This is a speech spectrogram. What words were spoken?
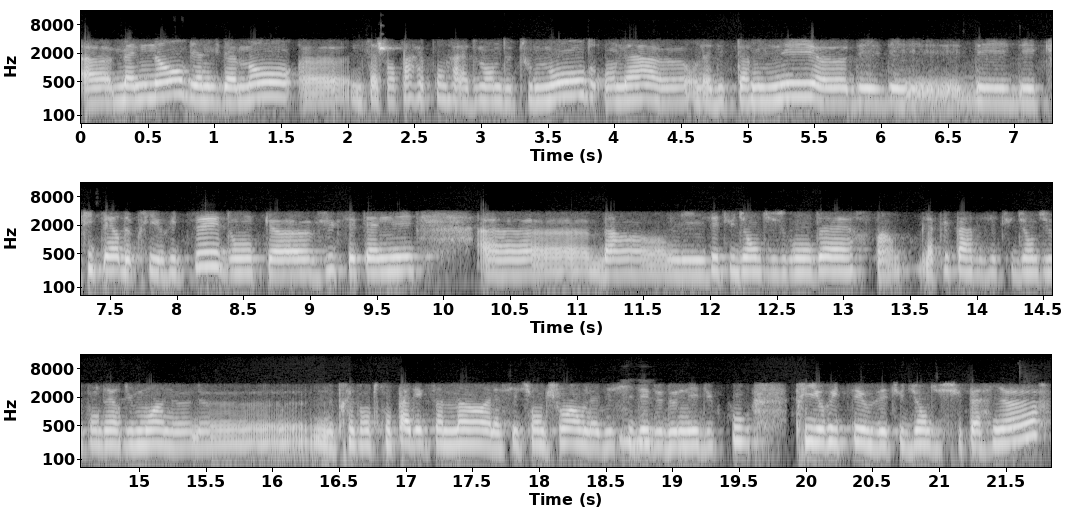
maintenant, bien évidemment, ne sachant pas répondre à la demande de tout le monde, on a, on a déterminé des, des, des, critères de priorité. Donc, vu que cette année, euh, ben, les étudiants du secondaire, enfin la plupart des étudiants du secondaire du moins ne, ne, présenteront pas d'examen à la session de juin. On a décidé de donner du coup priorité aux étudiants du supérieur.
